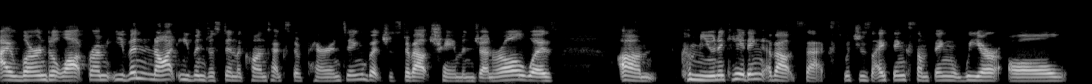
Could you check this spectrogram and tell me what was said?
I learned a lot from, even not even just in the context of parenting, but just about shame in general, was um, communicating about sex, which is, I think, something we are all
